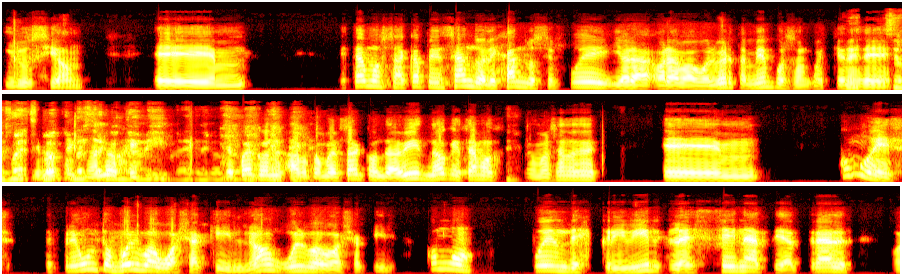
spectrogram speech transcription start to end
ilusión. Eh, estamos acá pensando, Alejandro se fue y ahora, ahora va a volver también, pues son cuestiones de, se fue, a conversar con David. ¿eh? Se fue a, conversar con David, ¿no? Que estamos conversando. Em, ¿Cómo es? Les pregunto, vuelvo a Guayaquil, ¿no? Vuelvo a Guayaquil. ¿Cómo pueden describir la escena teatral o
